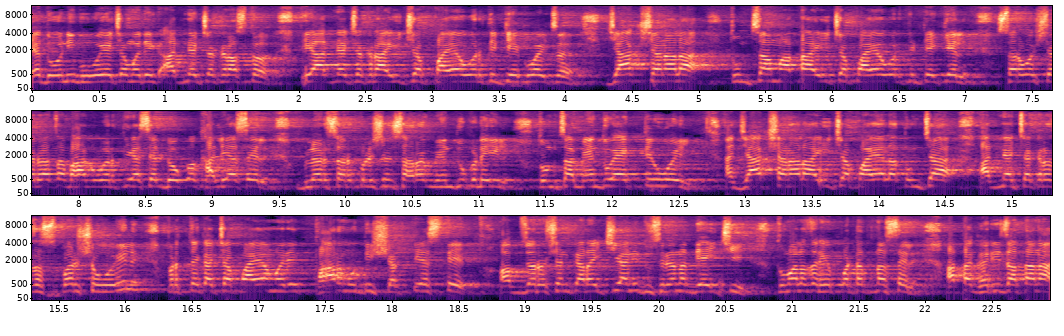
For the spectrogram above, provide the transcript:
या दोन्ही भुवयाच्या मध्ये एक आज्ञाचक्र असतं ते आज्ञाचक्र आईच्या पायावरती टेकवायचं. ज्या क्षणाला तुमचा माता आईच्या पायावरती टेकेल सर्व शरीराचा भाग वरती असेल डोकं खाली असेल ब्लड सर्क्युलेशन सारा मेंदूकडे येईल. तुमचा मेंदू ऍक्टिव्ह होईल. आणि ज्या क्षणाला आईच्या पायाला तुमच्या आज्ञाचक्राचा स्पर्श होईल प्रत्येकाच्या पायामध्ये फार मोठी शक्ती असते. ऑब्झर्वेशन करायची आणि दुसऱ्यांना द्यायची. तुम्हाला जर हे पटत नसेल आता घरी जाताना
